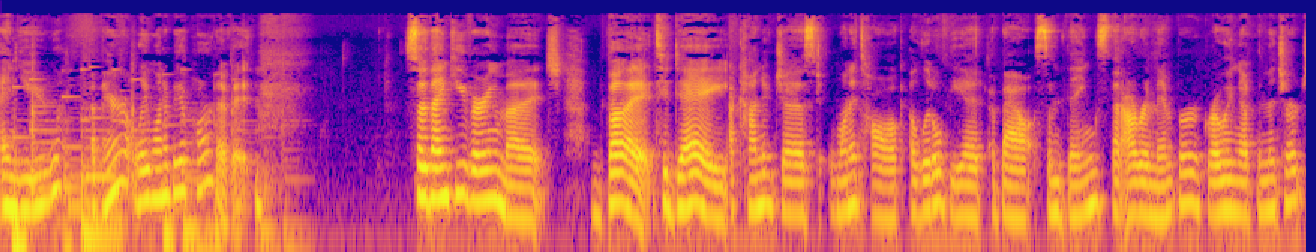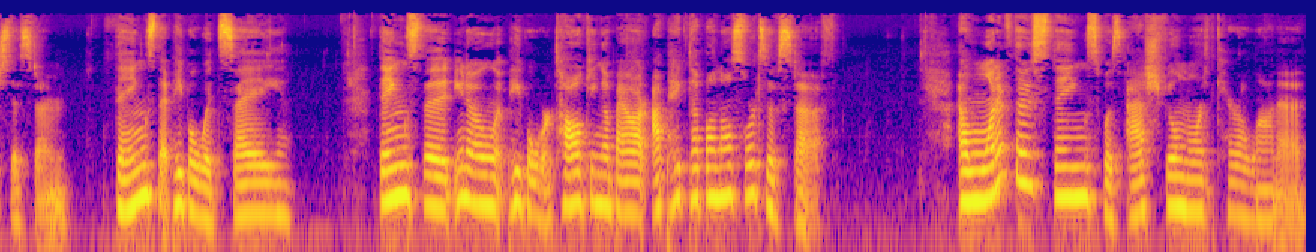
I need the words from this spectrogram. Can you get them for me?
And you apparently want to be a part of it. So thank you very much. But today I kind of just want to talk a little bit about some things that I remember growing up in the church system. Things that people would say, things that, you know, people were talking about. I picked up on all sorts of stuff. And one of those things was Asheville, North Carolina.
